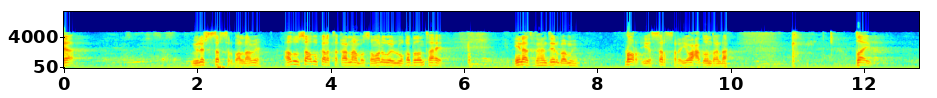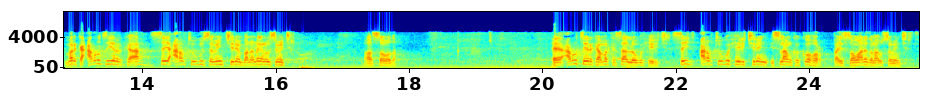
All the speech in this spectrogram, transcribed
Ya. Wiilasha sarsar baaldhaamee aduu saaad u kala taqaanaanba soomaalidu way luuqo badan tahay. Inaad fahanteen baa muhiim dhor iyo sarsar iyo waxaad doontaan dhah ayib marka carruurta yararka ah say carabtu ugu samayn jireen baan annagana u samayn jira waa soo wada. Carruurta yararkaa marka saa loogu xiiri jiray. Say carabtu ugu xiiri jireen islaamka ka hor bay soomaaliduna u samayn jirtay.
